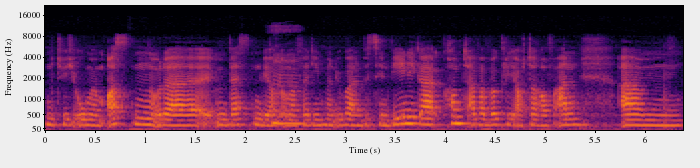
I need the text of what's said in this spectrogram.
natürlich oben im Osten oder im Westen, wie auch mhm. immer, verdient man überall ein bisschen weniger. Kommt aber wirklich auch darauf an, ähm,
